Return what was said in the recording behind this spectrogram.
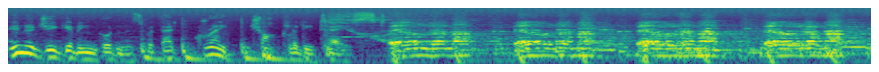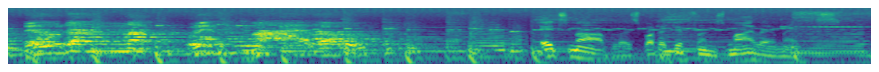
energy-giving goodness with that great chocolatey taste. Build 'em up, build 'em up, build 'em up, build 'em up, build 'em up with Milo. It's marvelous what a difference Milo makes.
